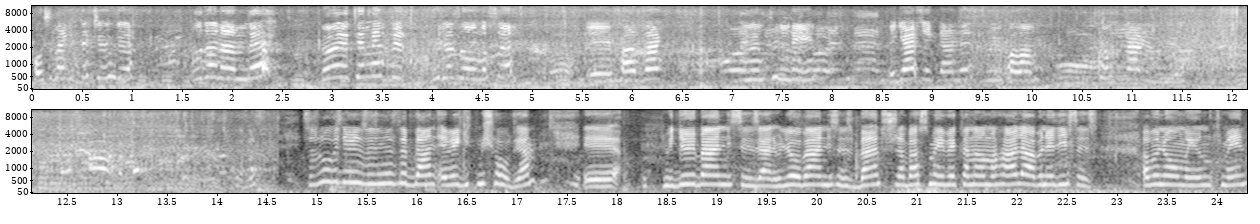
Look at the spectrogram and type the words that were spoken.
hoşuma gitti çünkü bu dönemde böyle temiz bir plaj olması e, fazla mümkün değil. Ve gerçekten de suyu falan çok güzel yüzülüyor. Siz bu videoyu izlediğinizde ben eve gitmiş olacağım. Ee, videoyu beğendiyseniz yani videoyu beğendiyseniz beğen tuşuna basmayı ve kanalıma hala abone değilseniz abone olmayı unutmayın.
